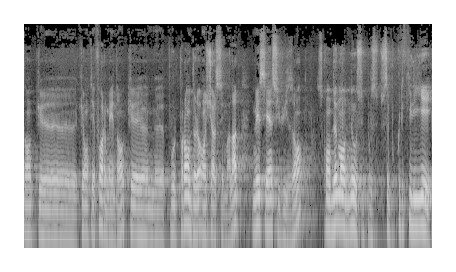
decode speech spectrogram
donc, euh, qui ont été formés donc, euh, pour prendre en charge ces malades, mais c'est insuffisant. Ce qu'on demande, nous, c'est pour, qu'il y ait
